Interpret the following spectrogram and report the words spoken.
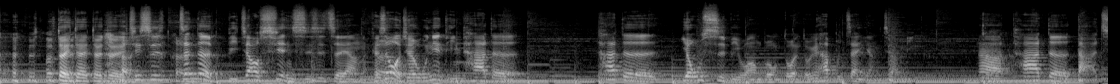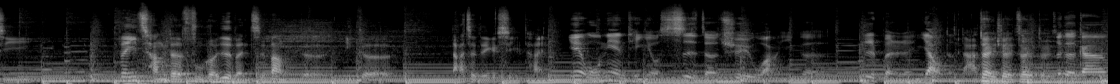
对对对对，其实真的比较现实是这样的。可是我觉得吴念婷她的她的优势比王博龙多很多，因为她不占杨将名额，那他的打击非常的符合日本职棒的一个。打者的一个心态，因为吴念婷有试着去往一个日本人要的打者，对对对对，这个刚刚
